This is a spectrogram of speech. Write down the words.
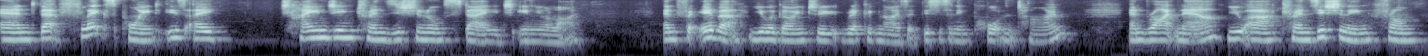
and that flex point is a changing transitional stage in your life. And forever, you are going to recognize that this is an important time. And right now, you are transitioning from,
